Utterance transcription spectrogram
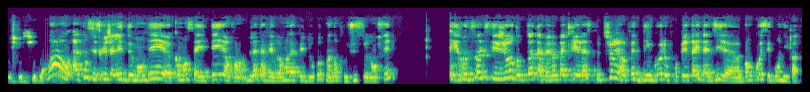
Et je me suis dit, waouh, attends, c'est ce que j'allais te demander, euh, comment ça a été, enfin, là, tu avais vraiment la feuille de route, maintenant, il faut juste se lancer. Et en 5-6 jours, donc toi, tu n'avais même pas créé la structure, et en fait, bingo, le propriétaire, il t'a dit, euh, banco, c'est bon, on y va.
